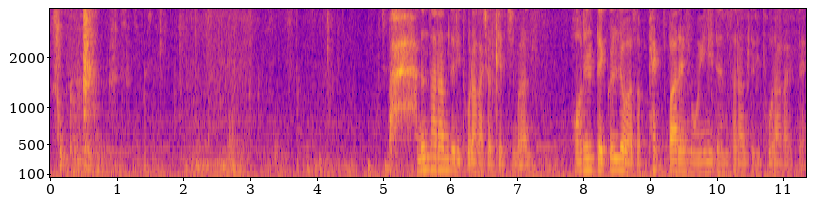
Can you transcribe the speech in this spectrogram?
한 걸음 많은 사람들이 돌아가셨겠지만 어릴 때 끌려와서 백발의 노인이 된 사람들이 돌아갈 때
